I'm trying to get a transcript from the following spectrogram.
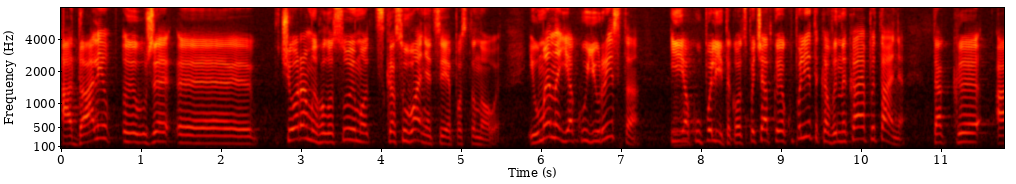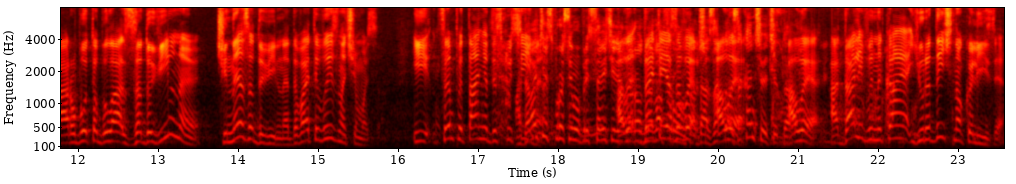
А далі вже е, вчора ми голосуємо скасування цієї постанови. І у мене, як у юриста і як у політика, от спочатку, як у політика, виникає питання: так, е, а робота була задовільною чи незадовільною? Давайте визначимося. І це питання А дискусійне. давайте спросим у представителя Але Народного дайте я завершу. Да, але, заканчивайте, да. але а далі виникає юридична колізія.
